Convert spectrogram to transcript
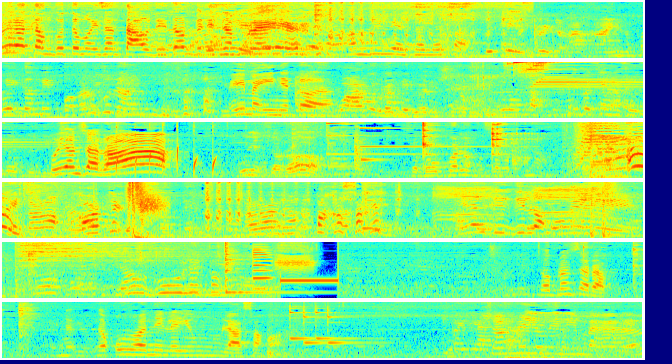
Uy, natanggot mo isang tao dito. Ang bilis ng prayer. Ang bilis, halata. Ay, mainit to ah. Uy, ang sarap! Uy, ang sarap. Sabaw pa lang, masarap na. Ay! Ate! Ah, napakasakit! Ay, nanggigil ako eh. Nagulat ako. Sobrang sarap. Na- Nakuha nila yung lasa ko. Shanghai Lily, ma'am.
